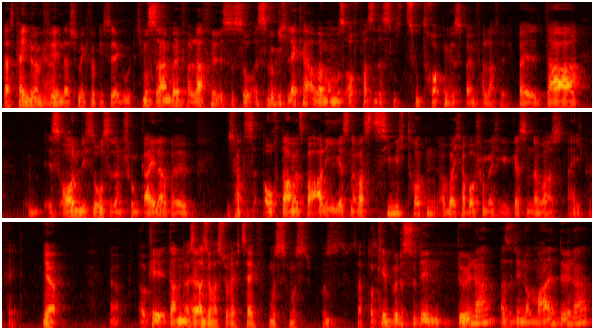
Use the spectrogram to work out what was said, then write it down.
Das kann ich nur empfehlen. Das schmeckt wirklich sehr gut. Ich muss sagen, beim Falafel ist es so, es ist wirklich lecker, aber man muss aufpassen, dass es nicht zu trocken ist beim Falafel. Weil da ist ordentlich Soße dann schon geiler, weil ich habe das auch damals bei Ali gegessen, da war es ziemlich trocken, aber ich habe auch schon welche gegessen, da war es eigentlich perfekt. Ja, Ja. Okay, dann. also, ähm, also hast du recht, safe. Muss, muss, muss saftig okay, würdest du den Döner, also den normalen Döner,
